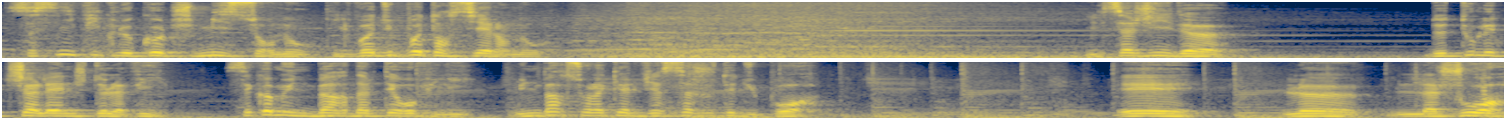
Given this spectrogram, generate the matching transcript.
ça signifie que le coach mise sur nous, qu'il voit du potentiel en nous. Il s'agit de... de tous les challenges de la vie. C'est comme une barre d'haltérophilie, une barre sur laquelle vient s'ajouter du poids. Et le... la joie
